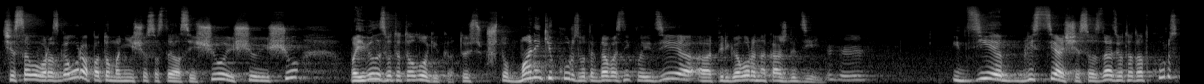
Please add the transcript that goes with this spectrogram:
часового разговора, а потом они еще состоялся еще, еще, еще, появилась вот эта логика. То есть, что маленький курс, вот тогда возникла идея а, переговоры на каждый день. Угу. Идея блестящая создать вот этот курс.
